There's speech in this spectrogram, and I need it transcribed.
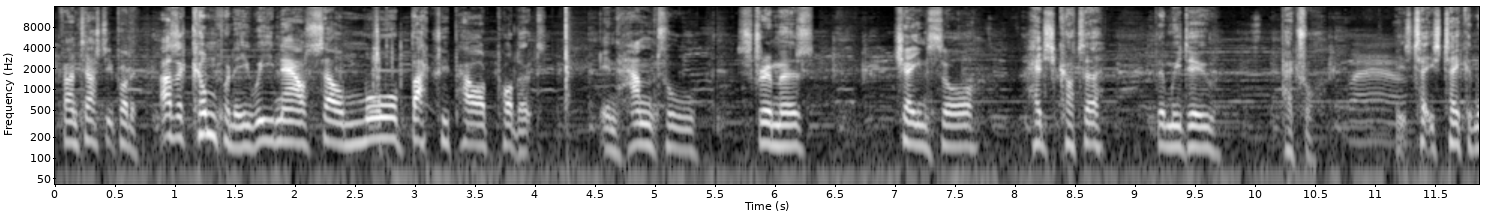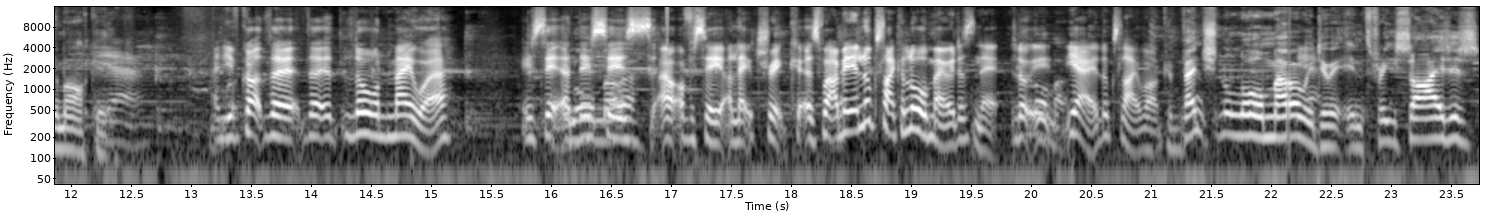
Fantastic product. As a company, we now sell more battery powered product in hand tool, strimmers, chainsaw, hedge cutter than we do petrol. wow. It's, it's taken the market. Yeah. And you've got the the lawn mower. Is it? And this is uh, obviously electric as well. I mean, it looks like a lawnmower, doesn't it? Look, it- yeah, it looks like one. Conventional lawnmower, we do it in three sizes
